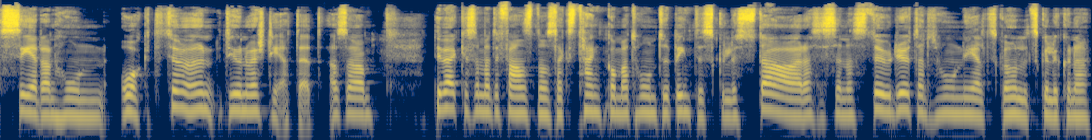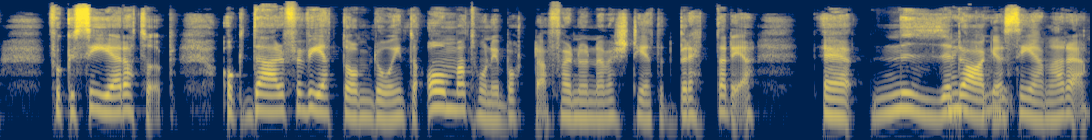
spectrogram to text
sedan hon åkte till, till universitetet. Alltså, det verkar som att det fanns någon slags tanke om att hon typ inte skulle störas i sina studier utan att hon helt och hållet skulle kunna fokusera typ. Och därför vet de då inte om att hon är borta förrän universitetet berättar det. Eh, nio Men dagar senare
